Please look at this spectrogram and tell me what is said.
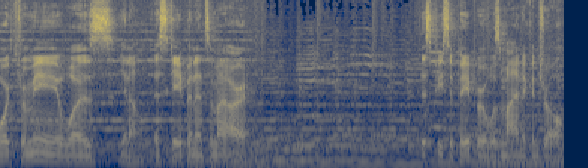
worked for me was, you know, escaping into my art. This piece of paper was mine to control.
